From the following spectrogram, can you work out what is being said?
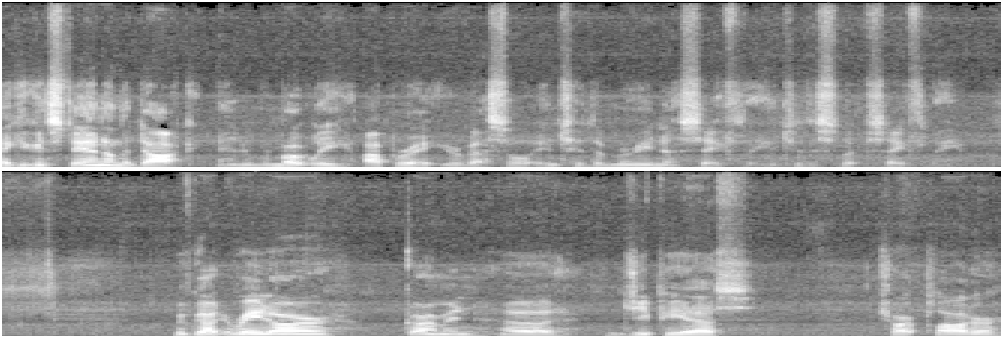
Like you can stand on the dock and remotely operate your vessel into the marina safely, into the slip safely. We've got radar, Garmin uh, GPS, chart plotter.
